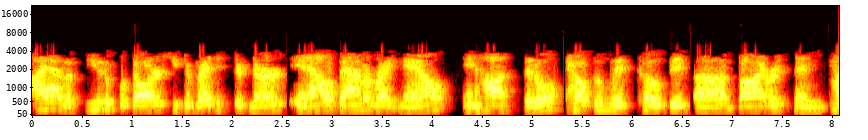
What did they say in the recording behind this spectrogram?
I have a beautiful daughter. She's a registered nurse in Alabama right now in hospital helping with COVID, uh, virus. And my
